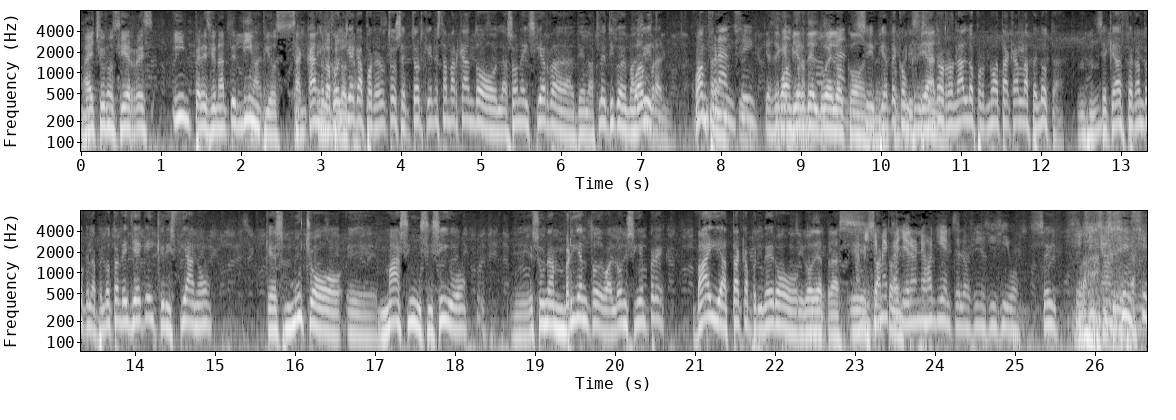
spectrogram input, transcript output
Ha hecho unos cierres impresionantes, limpios, sacando el la gol pelota. llega por el otro sector. ¿Quién está marcando la zona izquierda del Atlético de Madrid? Juanfran. Juanfran, sí. Que hace que pierde el duelo con Sí, pierde con, Cristiano. Cristiano Ronaldo por no atacar la pelota. Se queda esperando que la pelota le llegue y Cristiano, que es mucho eh, más incisivo, eh, es un hambriento de balón siempre, va y ataca primero. Llegó de atrás. eh, A mí se me cayeron esos dientes, los incisivos. Sí. Sí, sí,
